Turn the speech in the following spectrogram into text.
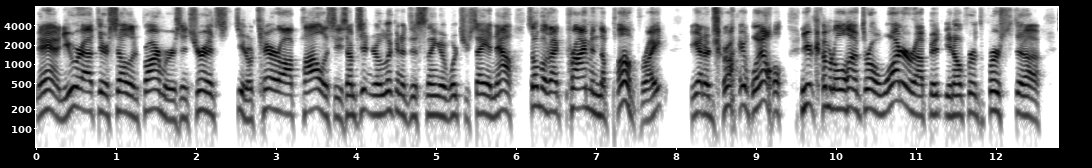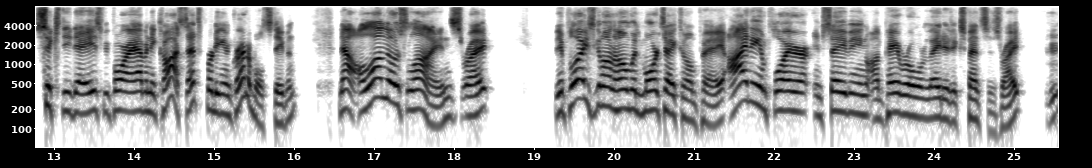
Man, you were out there selling farmers insurance, you know, tear off policies. I'm sitting there looking at this thing of what you're saying now. It's almost like priming the pump, right? You got a dry well. You're coming along throwing water up it, you know, for the first uh, 60 days before I have any costs. That's pretty incredible, Stephen. Now, along those lines, right? The employee's gone home with more take home pay. I, the employer, am saving on payroll related expenses, right? Mm-hmm.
